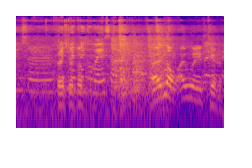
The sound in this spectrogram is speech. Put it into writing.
You, sir. Thank you, Can I take away, sorry? Uh, no, I will eat here.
